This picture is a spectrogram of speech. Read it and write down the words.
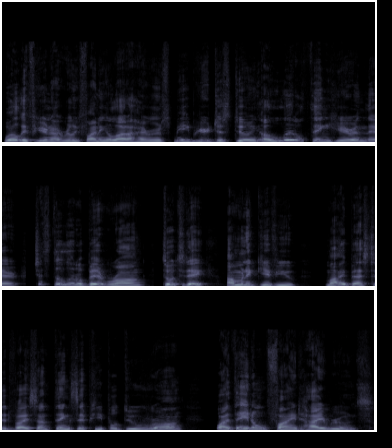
Well, if you're not really finding a lot of high runes, maybe you're just doing a little thing here and there, just a little bit wrong. So today, I'm going to give you my best advice on things that people do wrong, why they don't find high runes.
